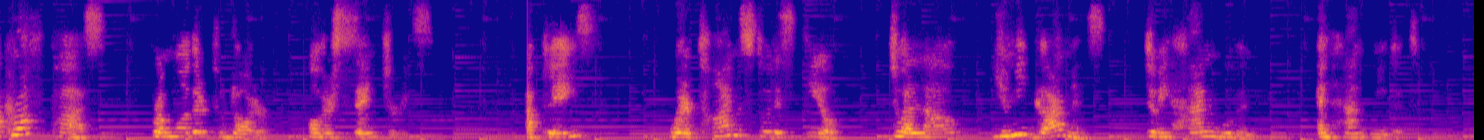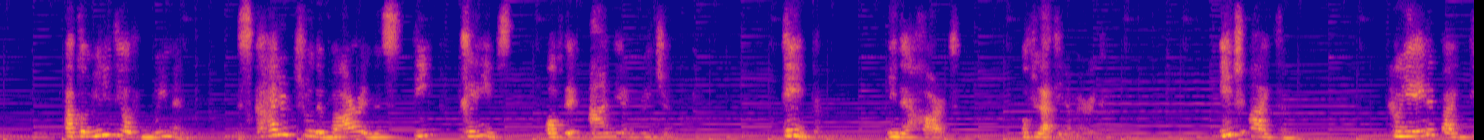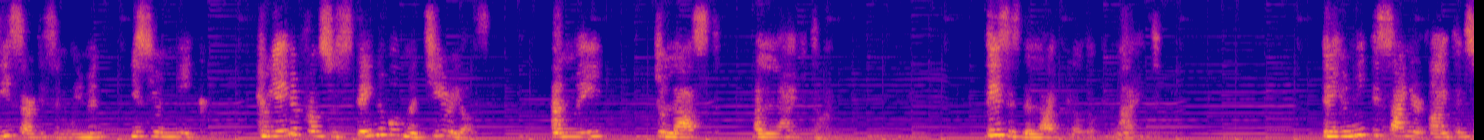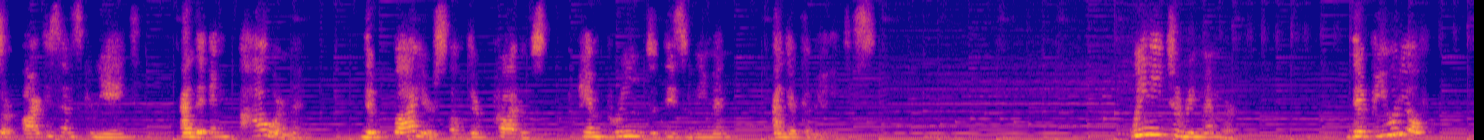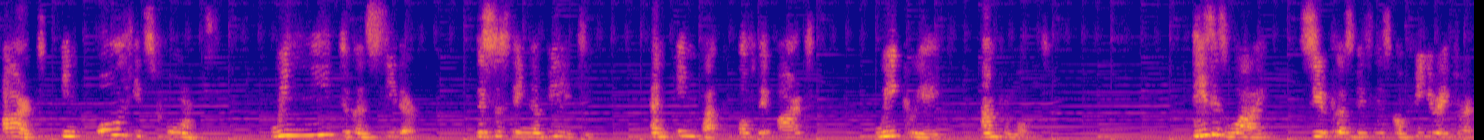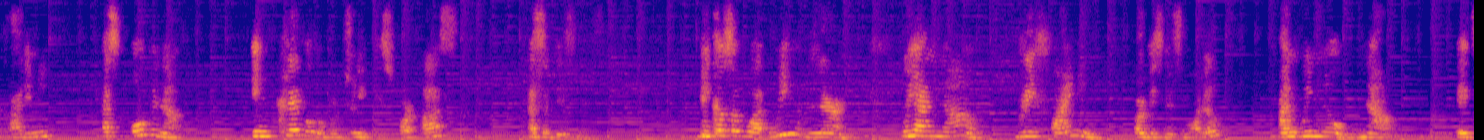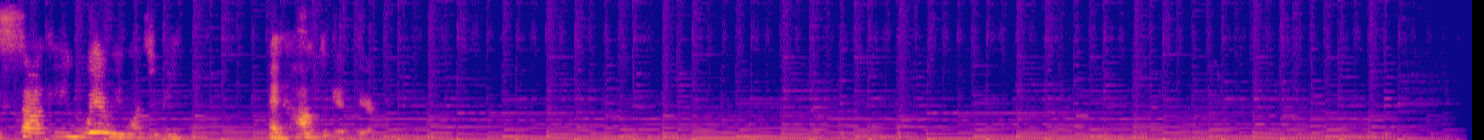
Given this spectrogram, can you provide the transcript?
A craft passed from mother to daughter over centuries. A place where time stood still to allow unique garments to be hand woven and hand knitted. A community of women scattered through the barren and steep cliffs of the Andean region, deep in the heart of Latin America. Each item created by these artisan women is unique, created from sustainable materials and made to last a lifetime. This is the lifeblood of humanity. The unique designer items our artisans create and the empowerment the buyers of their products can bring to these women and their communities. We need to remember the beauty of art in all its forms. We need to consider the sustainability and impact of the art we create and promote. This is why Circklo Business Configurator Academy has opened up incredible opportunities for us as a business. Because of what we have learned, we are now refining our business model and we know now exactly where we want to be and how to get there.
